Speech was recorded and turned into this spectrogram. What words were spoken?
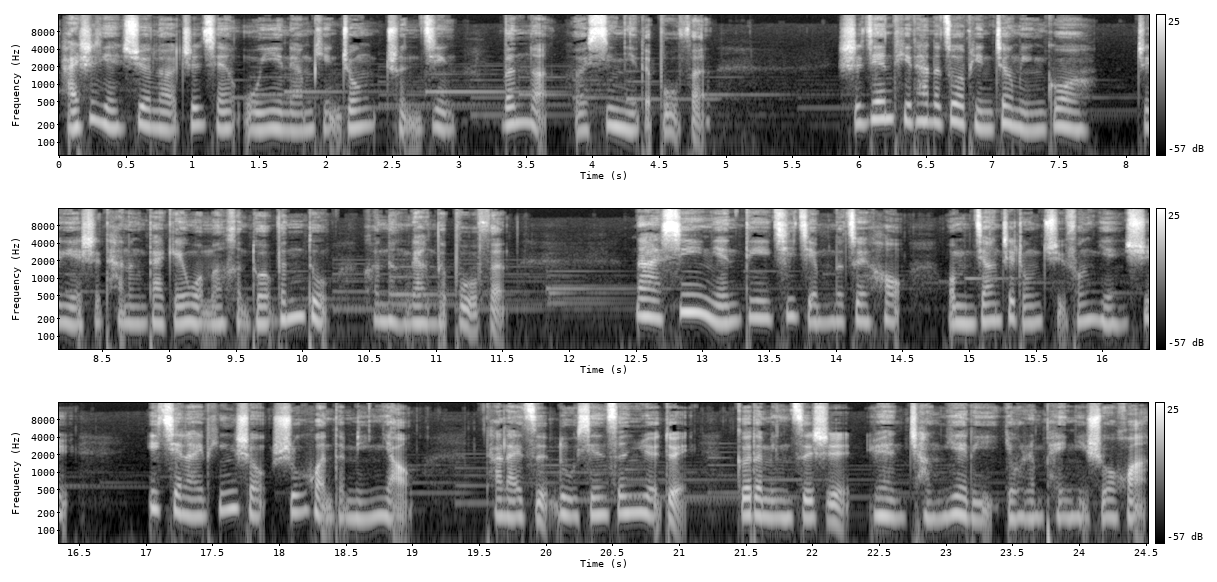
还是延续了之前无印良品中纯净、温暖和细腻的部分。时间替他的作品证明过，这也是他能带给我们很多温度和能量的部分。那新一年第一期节目的最后，我们将这种曲风延续，一起来听首舒缓的民谣。它来自陆先森乐队，歌的名字是《愿长夜里有人陪你说话》。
